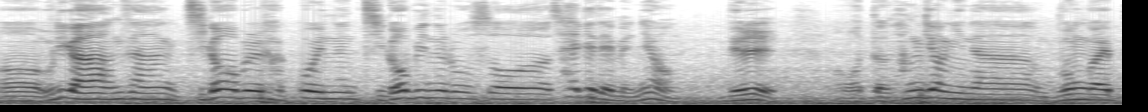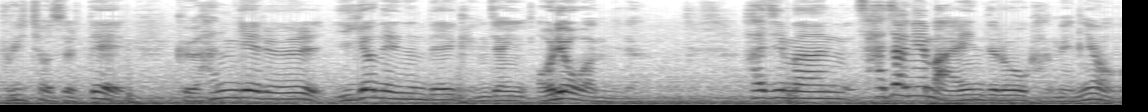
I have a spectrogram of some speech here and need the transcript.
어, 우리가 항상 직업을 갖고 있는 직업인으로서 살게 되면요. 늘 어떤 환경이나 무언가에 부딪혔을 때 그 한계를 이겨내는데 굉장히 어려워합니다. 하지만 사장의 마인드로 가면요.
